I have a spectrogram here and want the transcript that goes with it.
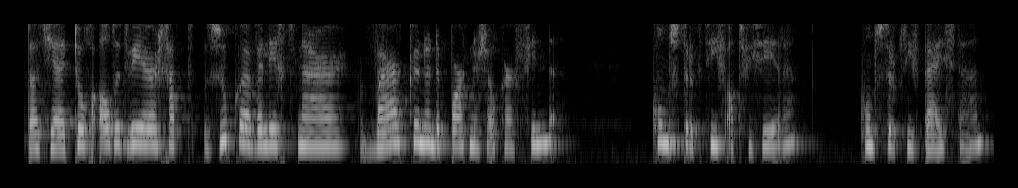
dat jij toch altijd weer gaat zoeken wellicht naar waar kunnen de partners elkaar vinden. Constructief adviseren, constructief bijstaan.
